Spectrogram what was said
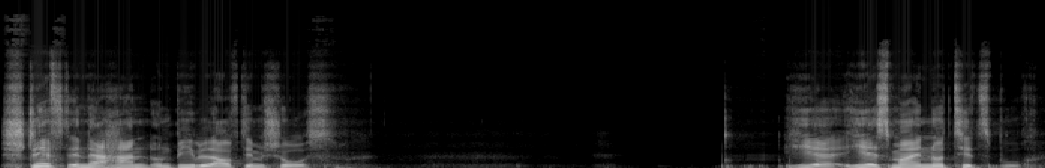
Stift in der Hand und Bibel auf dem Schoß. Hier, hier ist mein Notizbuch.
